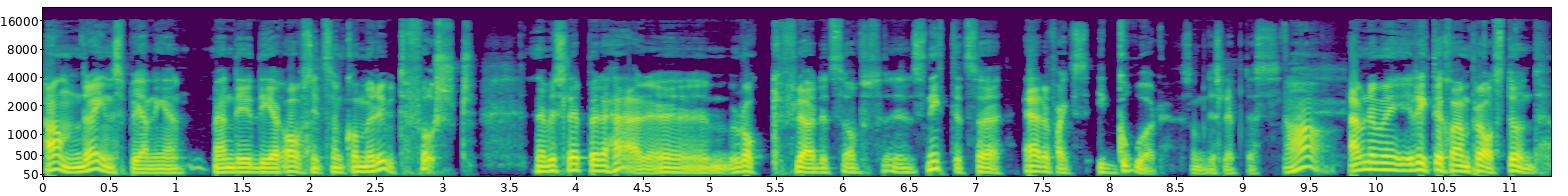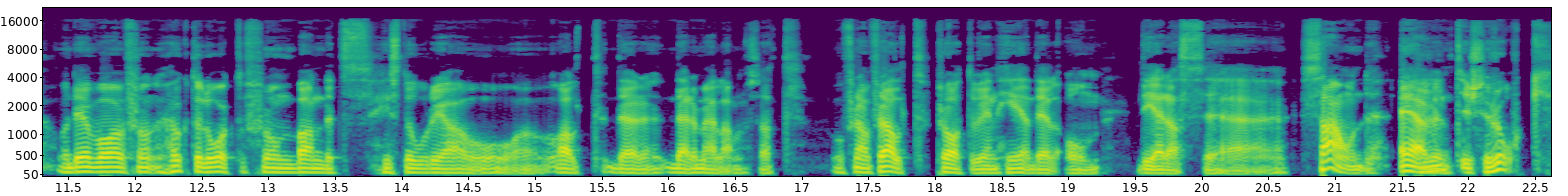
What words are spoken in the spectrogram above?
andra inspelningen, men det är det avsnitt som kommer ut först. När vi släpper det här eh, rockflödetsavsnittet så är det faktiskt igår som det släpptes. Ja, men det var en riktigt skön pratstund. Och det var från högt och lågt från bandets historia och, och allt där, däremellan. Så att, och framförallt pratar vi en hel del om deras eh, sound, äventyrsrock.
